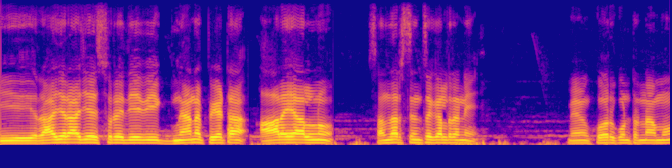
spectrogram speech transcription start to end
ఈ రాజరాజేశ్వరిదేవి జ్ఞానపీఠ ఆలయాలను సందర్శించగలరని మేము కోరుకుంటున్నాము.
